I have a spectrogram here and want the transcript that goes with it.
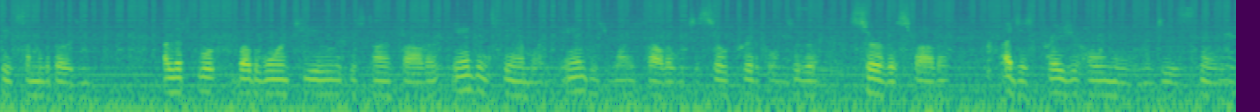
take some of the burden. I lift Lo- Brother Warren to you at this time, Father, and his family, and his wife, Father, which is so critical to the service, Father. I just praise your holy name in Jesus' name.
